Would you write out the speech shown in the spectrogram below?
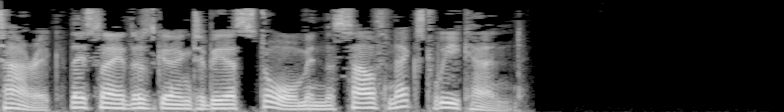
Tarek, they say there's going to be a storm in the south next weekend.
